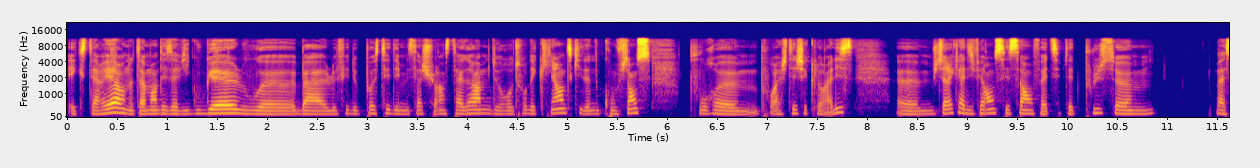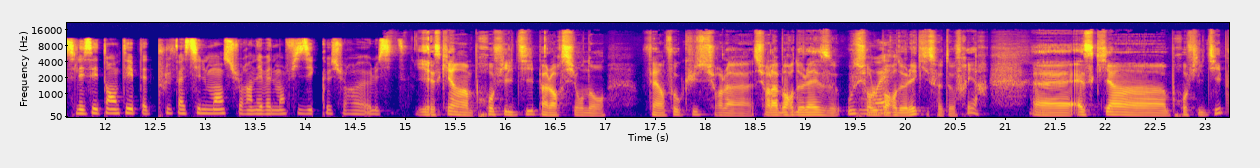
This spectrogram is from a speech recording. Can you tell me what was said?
extérieurs notamment des avis Google ou bah, le fait de poster des messages sur Instagram de retour des clientes qui donnent confiance pour pour acheter chez Cloralis euh, je dirais que la différence, c'est ça en fait. C'est peut-être plus bah, se laisser tenter peut-être plus facilement sur un événement physique que sur euh, le site. Et est-ce qu'il y a un profil type Alors, si on en fait un focus sur la, sur la bordelaise ou sur le bordelais qui souhaite offrir, euh, est-ce qu'il y a un profil type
